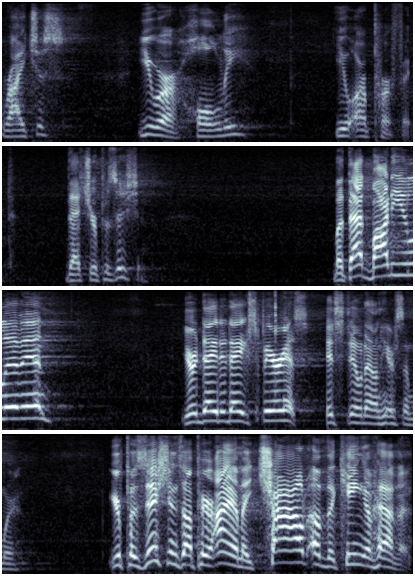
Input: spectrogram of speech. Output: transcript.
righteous, you are holy, you are perfect. That's your position. But that body you live in, your day to day experience, it's still down here somewhere. Your position's up here. I am a child of the King of Heaven.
